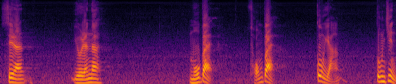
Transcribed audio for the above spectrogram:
虽然有人呢膜拜、崇拜、供养、恭敬，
